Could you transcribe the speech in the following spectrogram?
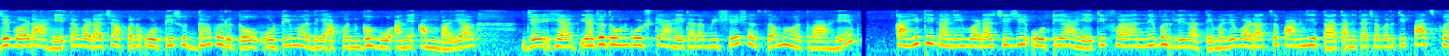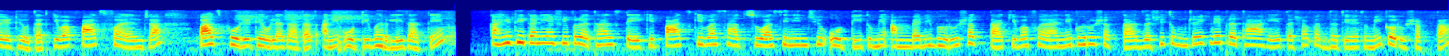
जे वड आहे त्या वडाची आपण ओटी सुद्धा भरतो. ओटीमध्ये आपण गहू आणि आंबा या जे ह्या या ज्या दोन गोष्टी आहेत त्याला विशेष असं महत्त्व आहे. काही ठिकाणी वडाची जी ओटी आहे ती फळांनी भरली जाते. म्हणजे वडाचं पान घेतात आणि त्याच्यावरती पाच फळे ठेवतात किंवा पाच फळांच्या पाच फोडी ठेवल्या जातात आणि ओटी भरली जाते. काही ठिकाणी अशी प्रथा असते की पाच किंवा सात सुवासिनींची ओटी तुम्ही आंब्याने भरू शकता किंवा फळांनी भरू शकता. जशी तुमच्या इकडे प्रथा आहे तशा पद्धतीने तुम्ही करू शकता.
